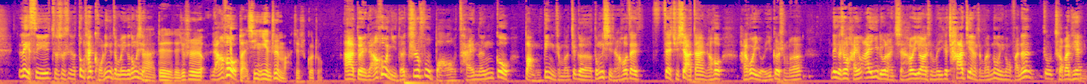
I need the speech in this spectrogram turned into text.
类似于就是动态口令这么一个东西。啊，对对对，就是然后短信验证嘛，就是各种。啊，对，然后你的支付宝才能够绑定什么这个东西，然后再再去下单，然后还会有一个什么，那个时候还用 IE 浏览器，还会要什么一个插件什么弄一弄，反正就扯半天。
